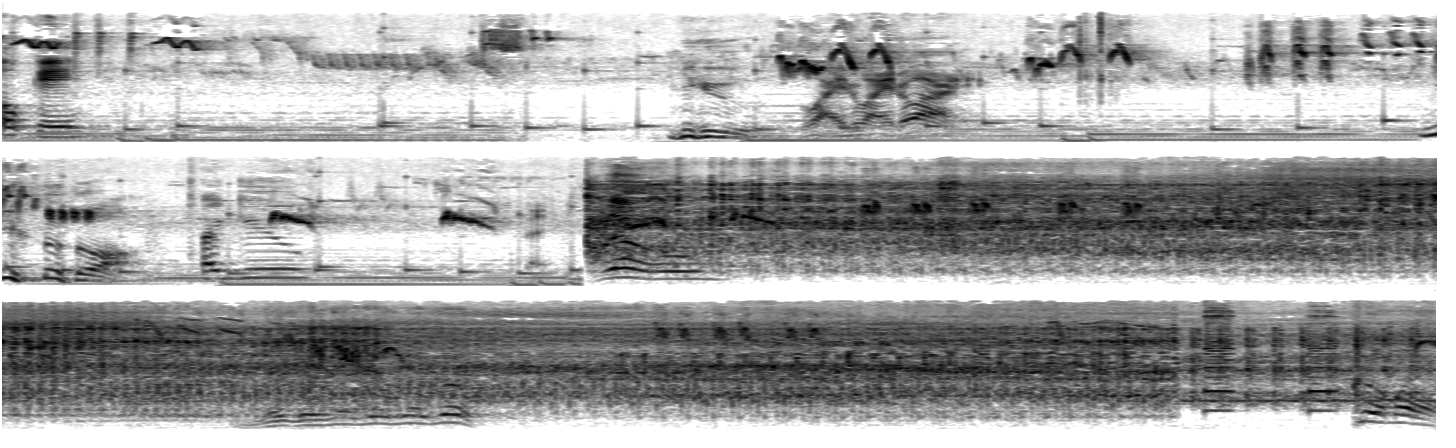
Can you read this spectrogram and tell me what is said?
Okay. right, right, right. Thank you. Let's go. Go, go, go, go, go, go. Come on.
